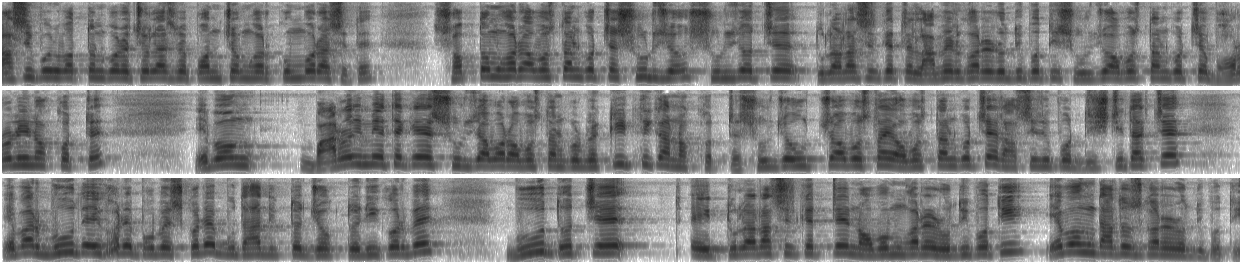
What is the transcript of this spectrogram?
রাশি পরিবর্তন করে চলে আসবে পঞ্চম ঘর কুম্ভ রাশিতে। সপ্তম ঘরে অবস্থান করছে সূর্য। সূর্য হচ্ছে তুলা রাশির ক্ষেত্রে লাভের ঘরের অধিপতি। সূর্য অবস্থান করছে ভরণী নক্ষত্রে এবং বারোই মে থেকে সূর্য আবার অবস্থান করবে কৃত্তিকা নক্ষত্রে। সূর্য উচ্চ অবস্থায় অবস্থান করছে, রাশির উপর দৃষ্টি থাকছে। এবার বুধ এই ঘরে প্রবেশ করে বুধাদিত্য যোগ তৈরি করবে। বুধ হচ্ছে এই তুলা রাশির ক্ষেত্রে নবম ঘরের অধিপতি এবং দ্বাদশ ঘরের অধিপতি।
